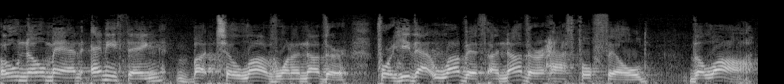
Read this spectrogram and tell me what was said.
Owe no man anything but to love one another, for he that loveth another hath fulfilled the law.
